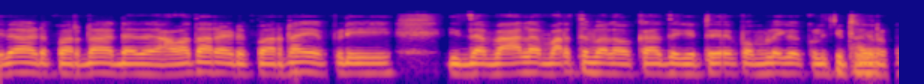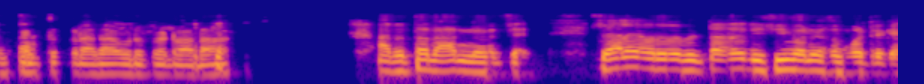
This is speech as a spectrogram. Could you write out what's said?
இதா எடுப்பாருன்னா என்னது அவதாரம் எடுப்பாருன்னா எப்படி இந்த மேல மரத்து மேல உட்காந்துக்கிட்டு பொம்பளைங்க குளிச்சிட்டு இருக்கிற கழுத்துக்கூடாதான் விடுபடுவானா? அதைத்தான் நான் நினைச்சேன். சேலை ஒரு நீ சீமான் வேஷம் போட்டிருக்க.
